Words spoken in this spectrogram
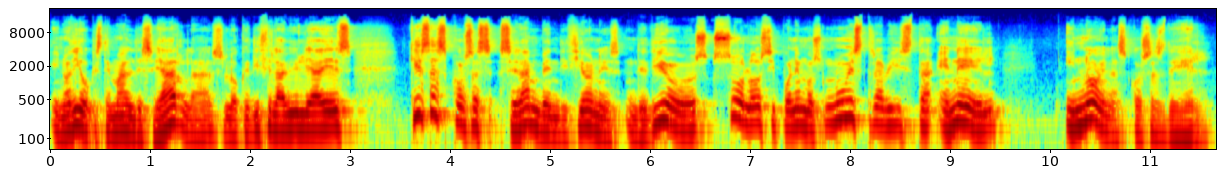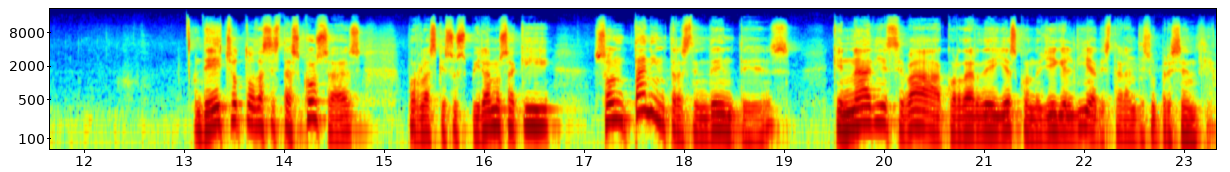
Y no digo que esté mal desearlas, lo que dice la Biblia es que esas cosas serán bendiciones de Dios solo si ponemos nuestra vista en Él y no en las cosas de Él. De hecho, todas estas cosas por las que suspiramos aquí son tan intrascendentes que nadie se va a acordar de ellas cuando llegue el día de estar ante su presencia.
